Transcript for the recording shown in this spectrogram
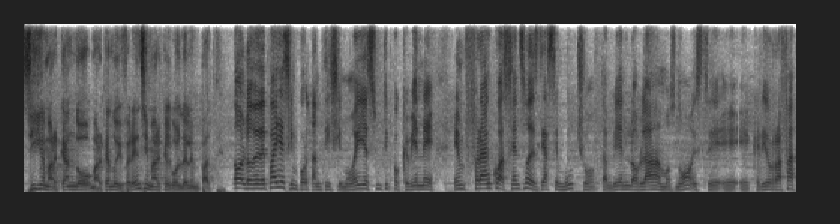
sigue marcando, marcando diferencia y marca el gol del empate. No, lo de Depay es importantísimo. Ella ¿eh? es un tipo que viene en franco ascenso desde hace mucho. También lo hablábamos, ¿no? Este, eh, eh, querido Rafa,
